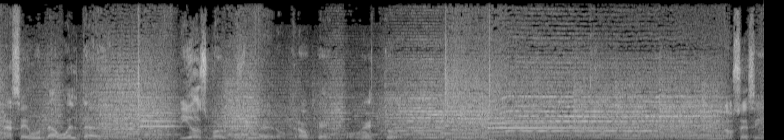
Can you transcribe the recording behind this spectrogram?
una segunda vuelta de Osborne. Pero creo que con esto no sé si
